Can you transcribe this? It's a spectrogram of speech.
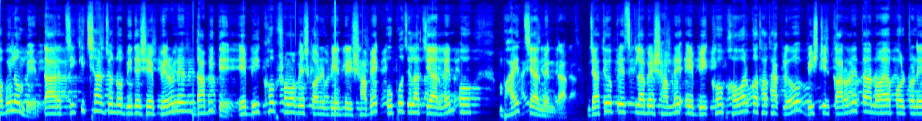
অবিলম্বে তার চিকিৎসার জন্য বিদেশে প্রেরণের দাবিতে এই বিক্ষোভ সমাবেশ করেন বিএনপির সাবেক উপজেলা চেয়ারম্যান ও ভাইস চেয়ারম্যানরা। জাতীয় প্রেস ক্লাবের সামনে এই বিক্ষোভ হওয়ার কথা থাকলেও বৃষ্টির কারণে তা নয়াপল্টনে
